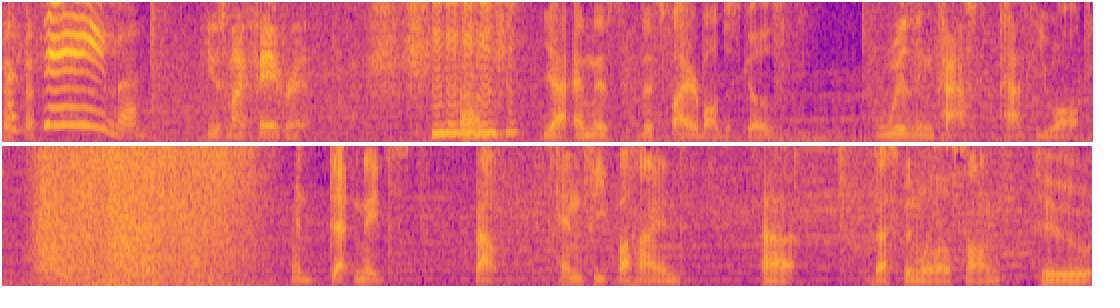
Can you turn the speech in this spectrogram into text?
Uh, Same. He's my favorite. Yeah, and this this fireball just goes whizzing past past you all and detonates about ten feet behind uh, Vespin Willow Song, who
